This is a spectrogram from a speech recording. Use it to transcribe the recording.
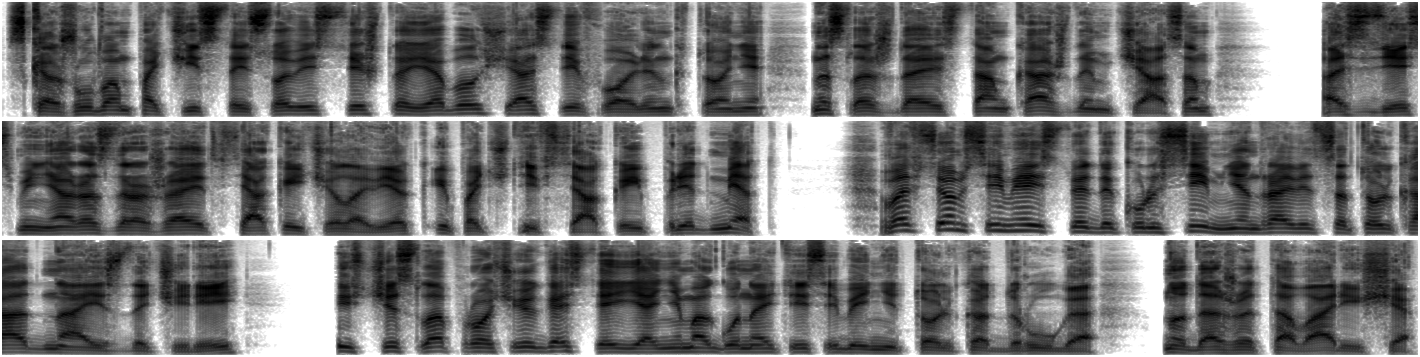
Скажу вам по чистой совести, что я был счастлив в Оллингтоне, наслаждаясь там каждым часом, а здесь меня раздражает всякий человек и почти всякий предмет. Во всем семействе де Курси мне нравится только одна из дочерей. Из числа прочих гостей я не могу найти себе не только друга, но даже товарища.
